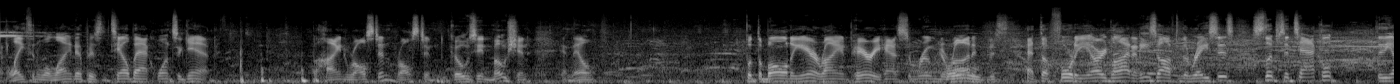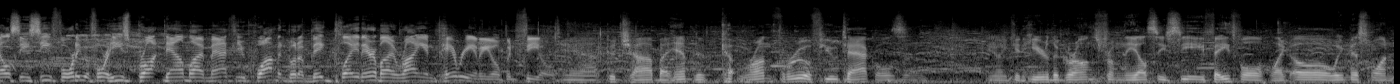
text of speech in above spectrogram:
And Lathan will line up as the tailback once again. Behind Ralston. Ralston goes in motion, and they'll put the ball in the air. Ryan Perry has some room to run Oh, at the 40 yard line, and he's off to the races. Slips a tackle to the LCC 40 before he's brought down by Matthew Quatman, but a big play there by Ryan Perry in the open field. Yeah, good job by him to cut, run through a few tackles. And, you know, you could hear the groans from the LCC faithful, like, oh, we missed one.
